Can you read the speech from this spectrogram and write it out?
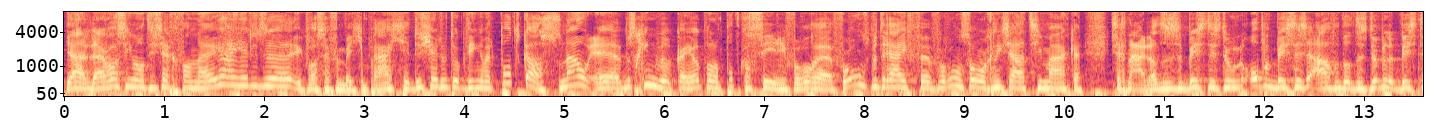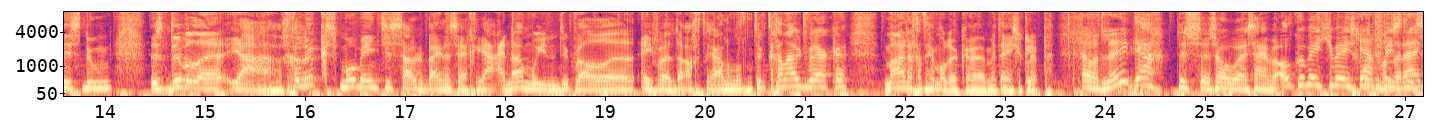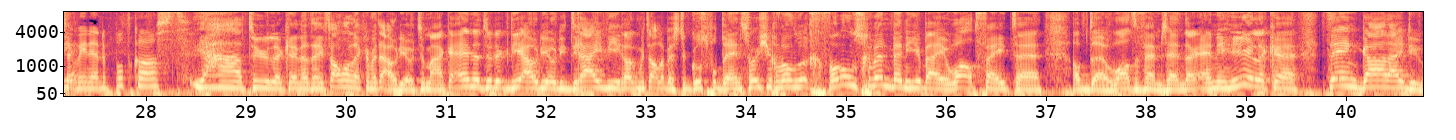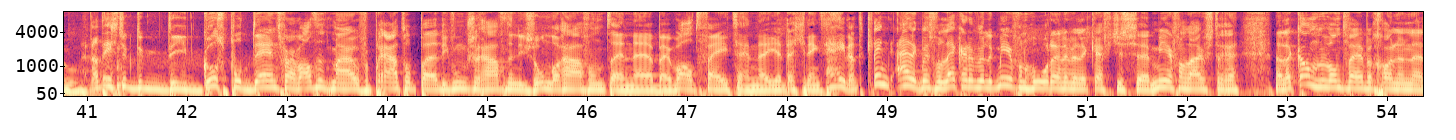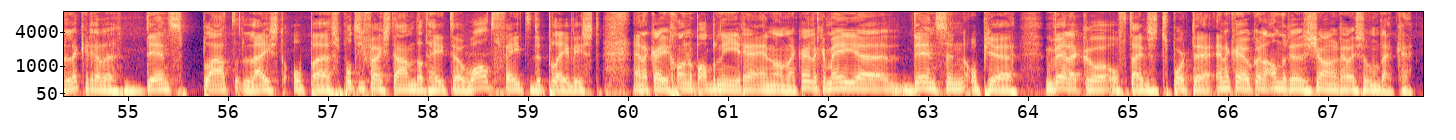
Ja, daar was iemand die zegt van... eh, ja, jij doet... eh, ik was even een beetje een praatje. Dus jij doet ook dingen met podcasts. Nou, eh, misschien wil, kan je ook wel een podcastserie voor, voor ons bedrijf... voor onze organisatie maken. Ik zeg, nou, dat is een business doen op een businessavond. Dat is dubbele business doen. Dus dubbele, ja, geluksmomentjes zouden we bijna zeggen. Ja, en dan moet je natuurlijk wel even erachteraan... om dat natuurlijk te gaan uitwerken. Maar dat gaat helemaal lukken met deze club. Oh, wat leuk. Ja, dus zo zijn we ook een beetje bezig Ja, met de van de business. radio weer naar de podcast. Ja, tuurlijk. En dat heeft allemaal lekker met audio te maken. En natuurlijk die audio, die draaien we hier ook met de allerbeste gospel dance. Zoals je gewoon van ons gewend bent hier bij Wild Fate eh, op de Wild FM zender. En een heerlijke Thank God I Do. Dat is natuurlijk de, die gospel dance waar we altijd maar over praten op eh, die woensdagavond en die zondagavond. En eh, bij Wild Fate. En dat je denkt, hey, dat klinkt eigenlijk best wel lekker. Daar wil ik meer van horen en daar wil ik eventjes meer van luisteren. Nou, dat kan, want we hebben gewoon een lekkere dance plaatlijst op eh, Spotify staan. Dat heet eh, Wild Fate, de playlist. En daar kan je gewoon op abonneren. En dan eh, kan je lekker mee dansen op je werk of tijdens het sporten. En dan kan je ook een andere genres ontdekken.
